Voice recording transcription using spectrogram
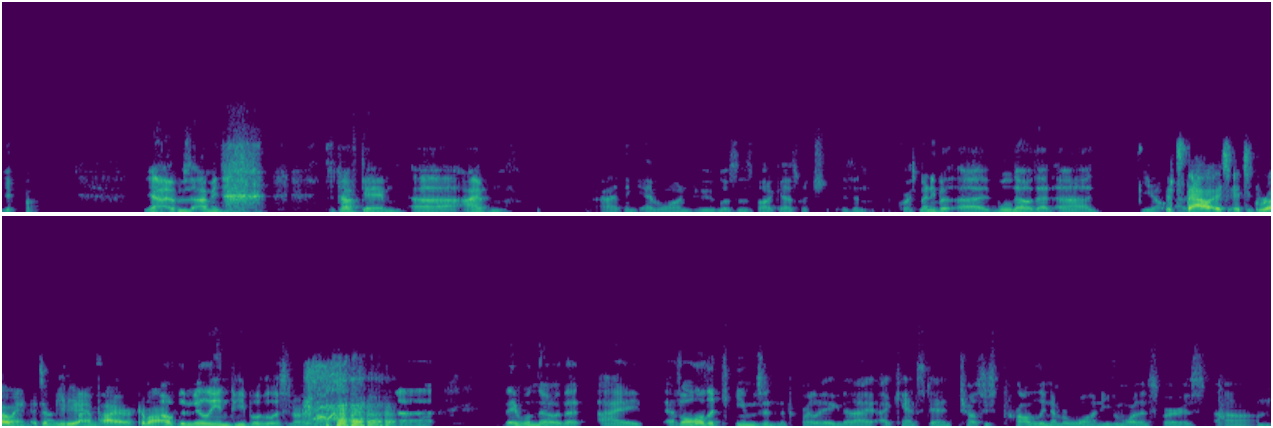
Yeah, yeah, it was. I mean, it's a tough game. Uh, I'm. I think everyone who listens to this podcast, which isn't of course many, but uh, will know that uh, you know it's thou it's it's growing it's a media empire come on of the million people who listen to our podcast uh, they will know that i of all the teams in the premier league that i i can't stand chelsea's probably number one even more than spurs um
